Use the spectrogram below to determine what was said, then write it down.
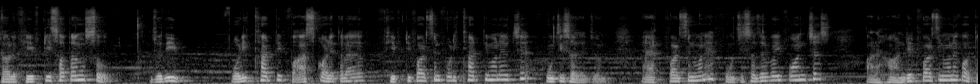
তাহলে ফিফটি শতাংশ যদি পরীক্ষার্থী পাস করে, তাহলে ফিফটি পার্সেন্ট পরীক্ষার্থী মানে হচ্ছে পঁচিশ হাজার জন। এক পার্সেন্ট মানে পঁচিশ হাজার বাই পঞ্চাশ, আর হান্ড্রেড পার্সেন্ট মানে কত?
